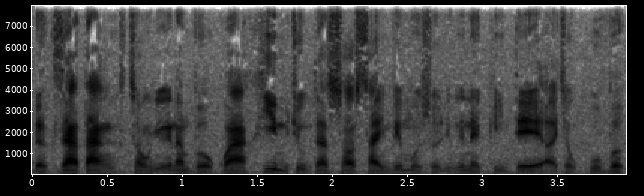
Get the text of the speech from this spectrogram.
được gia tăng trong những năm vừa qua khi mà chúng ta so sánh với một số những nền kinh tế ở trong khu vực.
